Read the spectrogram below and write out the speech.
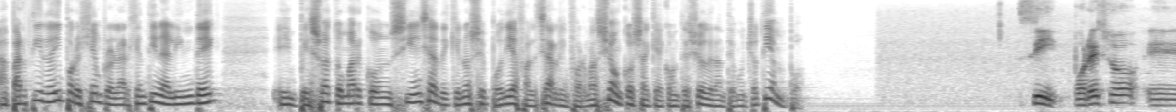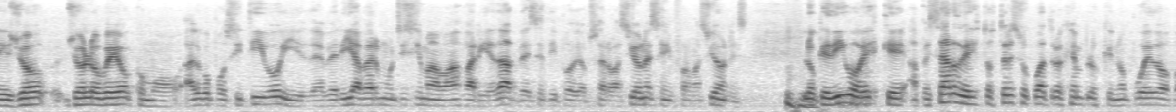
A partir de ahí, por ejemplo, la Argentina el INDEC empezó a tomar conciencia de que no se podía falsear la información, cosa que aconteció durante mucho tiempo. Sí, por eso eh, yo, yo lo veo como algo positivo y debería haber muchísima más variedad de ese tipo de observaciones e informaciones. Lo que digo es que a pesar de estos tres o cuatro ejemplos que no puedo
